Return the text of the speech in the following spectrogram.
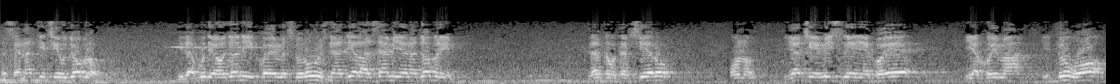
Da se natječe u dobro i da bude od onih kojima su ružna djela zamijenjena dobrim. Zato u tefsiru ono jače mišljenje koje je iako ima i drugo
